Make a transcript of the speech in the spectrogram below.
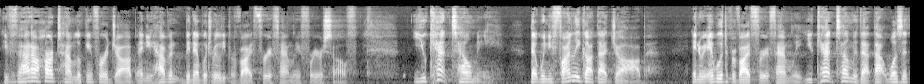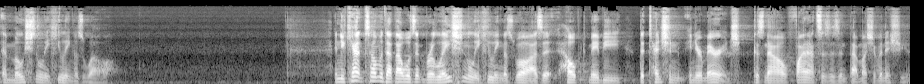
if you've had a hard time looking for a job and you haven't been able to really provide for your family for yourself, you can't tell me that when you finally got that job and you're able to provide for your family, you can't tell me that that wasn't emotionally healing as well. And you can't tell me that that wasn't relationally healing as well, as it helped maybe the tension in your marriage, because now finances isn't that much of an issue.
